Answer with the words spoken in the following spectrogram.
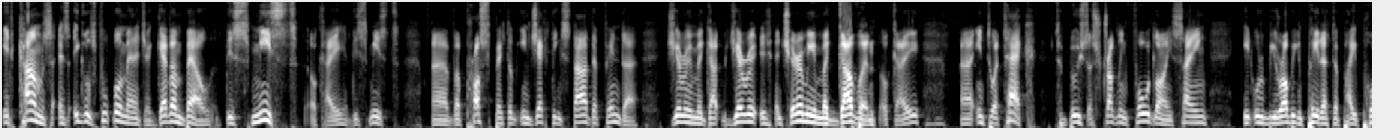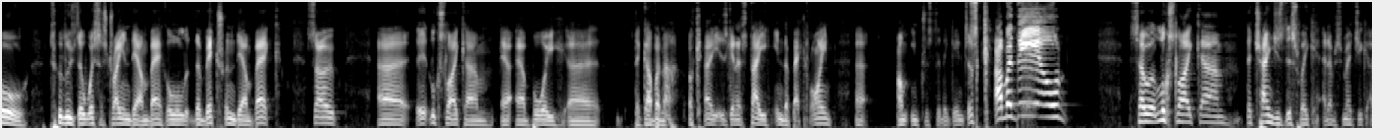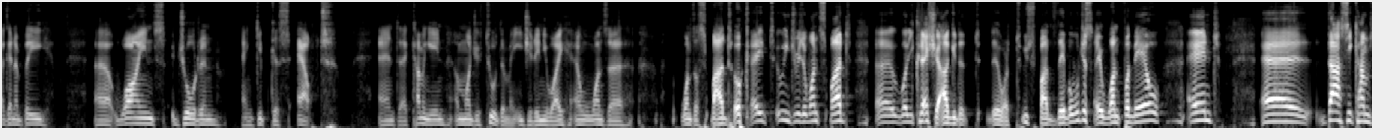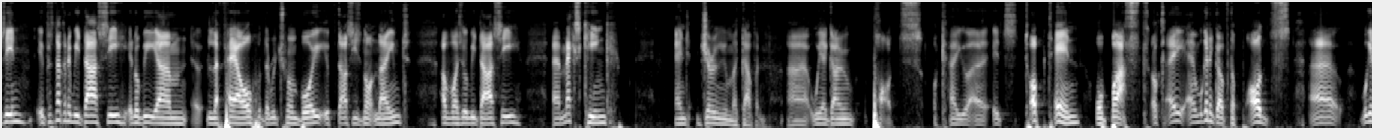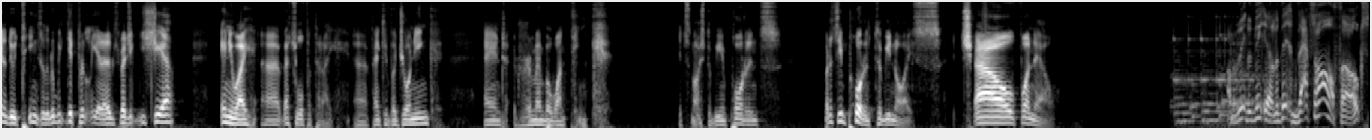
It comes as Eagles football manager Gavin Bell dismissed, okay, dismissed uh, the prospect of injecting star defender Jeremy, McGo- Jeremy McGovern, okay, uh, into attack to boost a struggling forward line, saying it would be robbing Peter to pay Paul to lose the West Australian down back or the veteran down back. So uh, it looks like um, our, our, boy, uh, the governor, okay, is going to stay in the back line. Uh, I'm interested again. Just come coming down. So it looks like um, the changes this week at Abs Magic are going to be uh, Wines, Jordan, and Gibcus out. And uh, coming in, and mind you, two of them are injured anyway, and one's a one's a spud. Okay, two injuries and one spud. Uh, well, you could actually argue that there were two spuds there, but we'll just say one for now. And uh, Darcy comes in. If it's not going to be Darcy, it'll be um, Lefau, the Richmond boy. If Darcy's not named, otherwise it'll be Darcy, uh, Max King, and Jeremy McGovern. Uh, we are going pods. Okay, uh, it's top ten or bust. Okay, and we're gonna go for the pods. Uh, we're gonna do things a little bit differently at Abs Magic this year. Anyway, uh, that's all for today. Uh, thank you for joining, and remember one thing: it's nice to be important, but it's important to be nice. Ciao for now. That's all, folks.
